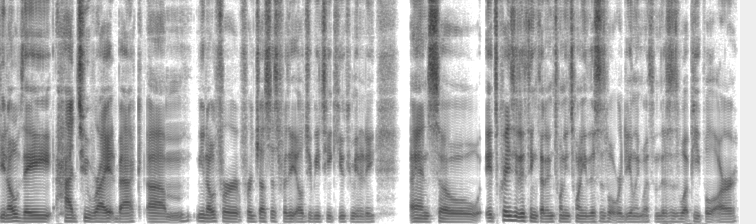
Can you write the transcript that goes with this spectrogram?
you know they had to riot back um you know for for justice for the lgbtq community. And so it's crazy to think that in 2020 this is what we're dealing with and this is what people are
